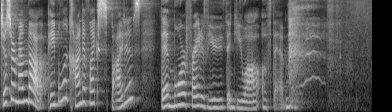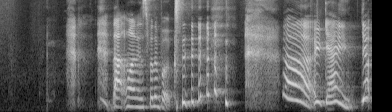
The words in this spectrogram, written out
just remember, people are kind of like spiders. They're more afraid of you than you are of them. that one is for the books. ah, okay. Yep,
